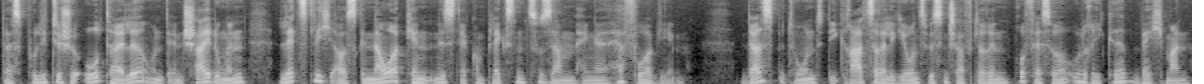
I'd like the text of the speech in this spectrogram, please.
dass politische Urteile und Entscheidungen letztlich aus genauer Kenntnis der komplexen Zusammenhänge hervorgehen. Das betont die Grazer Religionswissenschaftlerin Professor Ulrike Bechmann.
